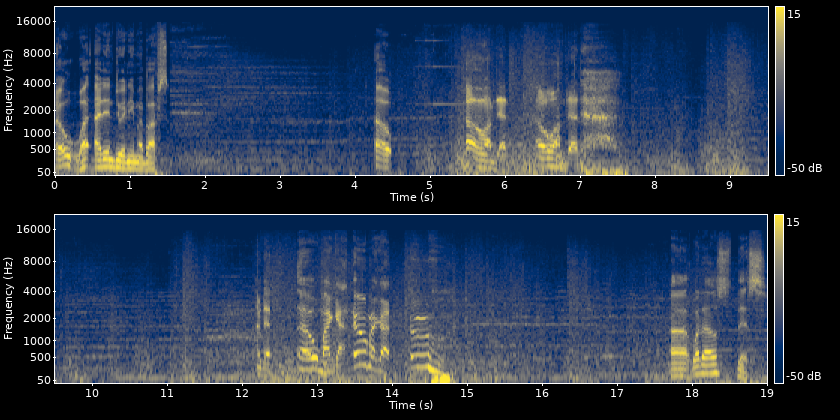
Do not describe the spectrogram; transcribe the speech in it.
Oh, what? I didn't do any of my buffs. Oh. Oh, I'm dead. Oh, I'm dead. I'm dead. Oh my god. Oh my god. Ooh. Uh, what else? This.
